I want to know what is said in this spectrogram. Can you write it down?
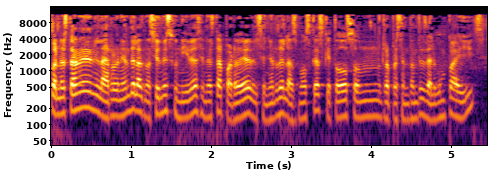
Cuando están en la reunión de las Naciones Unidas, en esta parodia del Señor de las Moscas, que todos son representantes de algún país,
